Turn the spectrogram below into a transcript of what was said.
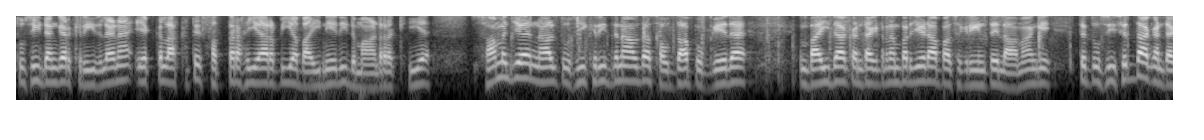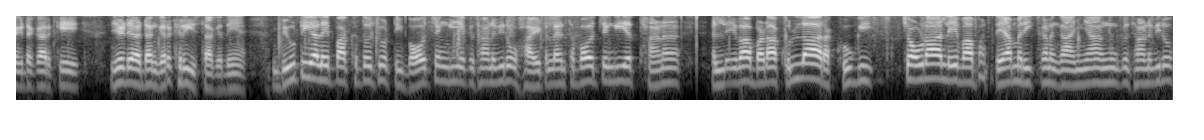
ਤੁਸੀਂ ਡੰਗਰ ਖਰੀਦ ਲੈਣਾ 1 ਲੱਖ ਤੇ 70 ਹਜ਼ਾਰ ਰੁਪਈਆ ਬਾਈ ਨੇ ਇਹਦੀ ਡਿਮਾਂਡ ਰੱਖੀ ਹੈ। ਸਮਝ ਨਾਲ ਤੁਸੀਂ ਖਰੀਦਣਾ ਆਪਦਾ ਸੌਦਾ ਪੁੱਗੇ ਦਾ ਬਾਈ ਦਾ ਕੰਟੈਕਟ ਨੰਬਰ ਜਿਹੜਾ ਆਪਾਂ ਸਕਰੀਨ ਤੇ ਲਾਵਾਂਗੇ। ਤੇ ਤੁਸੀਂ ਸਿੱਧਾ ਕੰਟੈਕਟ ਕਰਕੇ ਜਿਹੜਾ ਡੰਗਰ ਖਰੀਦ ਸਕਦੇ ਸਕਦੇ ਆ। ਬਿਊਟੀ ਵਾਲੇ ਪੱਖ ਤੋਂ ਝੋਟੀ ਬਹੁਤ ਚੰਗੀ ਹੈ ਕਿਸਾਨ ਵੀਰੋ ਹਾਈਟ ਲੈਂਥ ਬਹੁਤ ਚੰਗੀ ਹੈ ਥਣ ਲੇਵਾ ਬੜਾ ਖੁੱਲਾ ਰੱਖੂਗੀ, ਚੌੜਾ ਲੇਵਾ ਪੱਟਿਆ ਅਮਰੀਕਨ ਗਾਈਆਂ ਵਾਂਗੂ ਕਿਸਾਨ ਵੀਰੋ।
